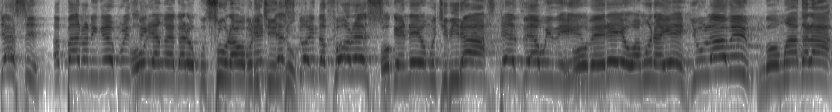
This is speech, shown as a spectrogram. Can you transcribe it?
Just, abandoning everything owulira nga ayagala okusuulawo buli and kintu just go in the forest, ogendeeyo mu kibira stay there with Him. obeereeyo wamu naye You love Him. ng'omwagala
